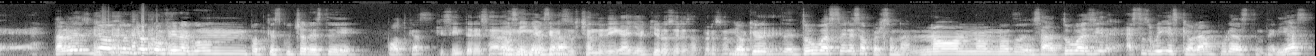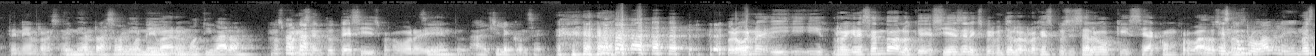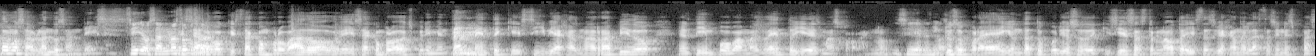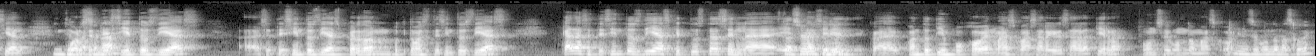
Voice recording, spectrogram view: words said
Tal vez yo, yo, yo confío en algún podcast escucha de este podcast. Que se interesará Que un se niño que nos escuchando y diga, yo quiero ser esa persona. Yo que- creo, tú vas a ser esa persona. No, no, no. O sea, tú vas a decir, estos güeyes que hablaban puras tonterías Tenían razón. tenían razón Me y motivaron. me motivaron. Nos pones en tu tesis, por favor, ahí Sí, en tu- al chile con C. Pero bueno, y, y- y regresando a lo que decías del experimento de los relojes, pues es algo que se ha comprobado. o sea, es no comprobable. no estamos hablando sandeces. Sí, o sea, no estamos es algo que está comprobado, eh, se ha comprobado experimentalmente que si viajas más rápido, el tiempo va más lento y eres más joven, ¿no? Sí, eres más Incluso joven. por ahí hay un dato curioso de que si eres astronauta y estás viajando en la estación espacial por Internacional. 700 días, a 700 días, perdón, un poquito más de 700 días, cada 700 días que tú estás en la Estación estación, espacial. ¿cu- ¿cuánto tiempo joven más vas a regresar a la Tierra? Un segundo más joven. Un segundo más joven.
